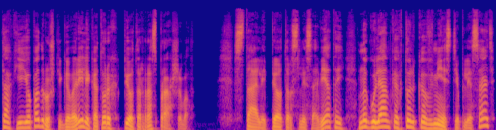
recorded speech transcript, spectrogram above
Так ее подружки говорили, которых Петр расспрашивал. Стали Петр с Лисаветой на гулянках только вместе плясать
